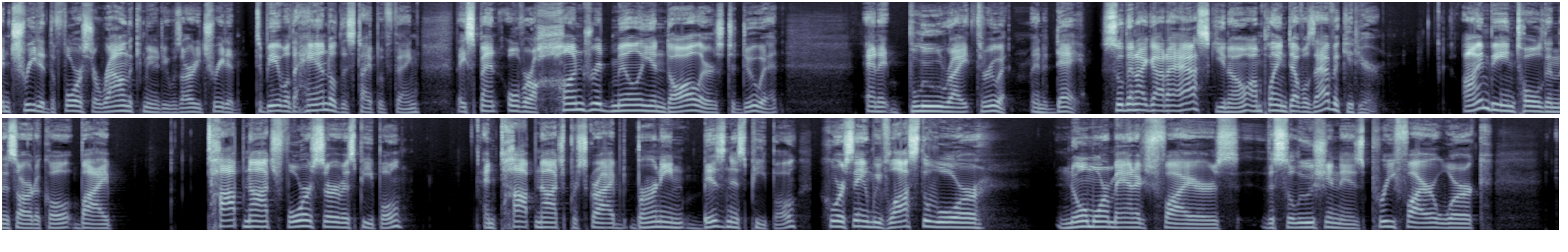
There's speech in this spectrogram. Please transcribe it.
and treated. The forest around the community was already treated to be able to handle this type of thing. They spent over a hundred million dollars to do it, and it blew right through it in a day. So then I got to ask, you know, I'm playing devil's advocate here. I'm being told in this article by top notch Forest Service people and top notch prescribed burning business people who are saying we've lost the war, no more managed fires. The solution is pre fire work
